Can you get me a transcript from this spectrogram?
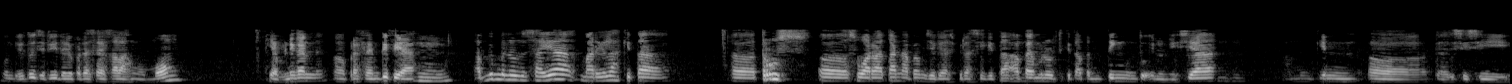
untuk itu jadi daripada saya salah ngomong ya ini kan eh, preventif ya. Hmm. Tapi menurut saya marilah kita eh, terus eh, suarakan apa yang menjadi aspirasi kita, apa yang menurut kita penting untuk Indonesia. Mungkin eh, dari sisi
